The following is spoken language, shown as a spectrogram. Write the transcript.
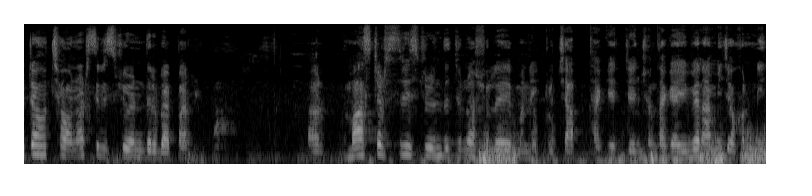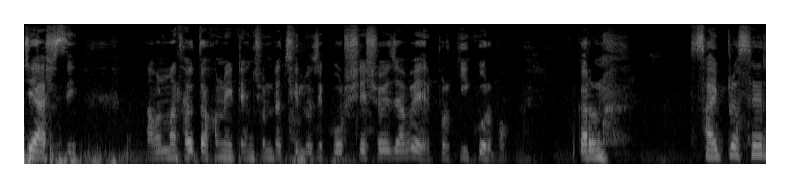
এটা হচ্ছে অনার্সের স্টুডেন্টদের ব্যাপার। আর মাস্টার্সের স্টুডেন্টদের জন্য আসলে মানে একটু চাপ থাকে টেনশন থাকে। ইভেন আমি যখন নিজে আসছি, আমার মাথায় তখন এই টেনশনটা ছিল যে কোর্স শেষ হয়ে যাবে, এরপর কি করব? কারণ সাইপ্রাসের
